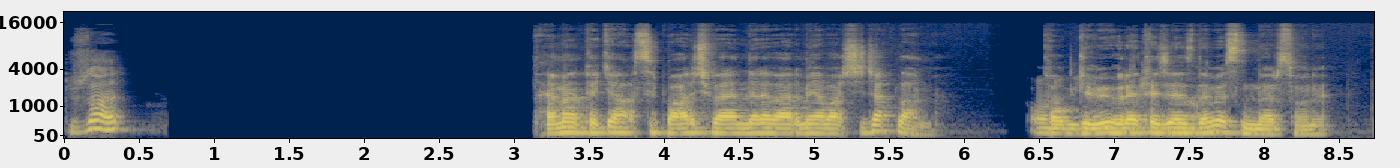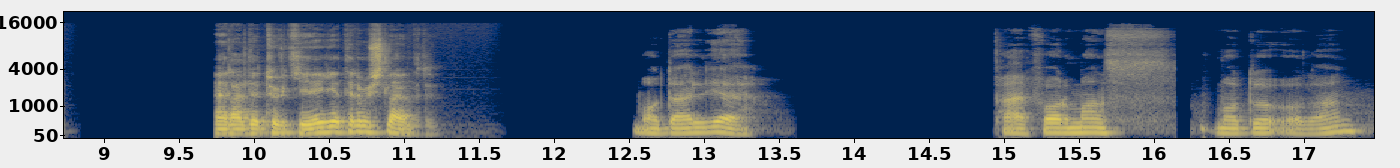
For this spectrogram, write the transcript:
Güzel. Hemen peki sipariş verenlere vermeye başlayacaklar mı? Onu TOG gibi üreteceğiz demesinler sonra. Herhalde Türkiye'ye getirmişlerdir. Model Y. Performans modu olan.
